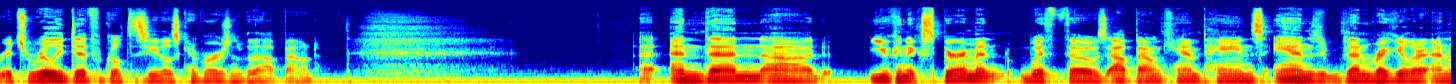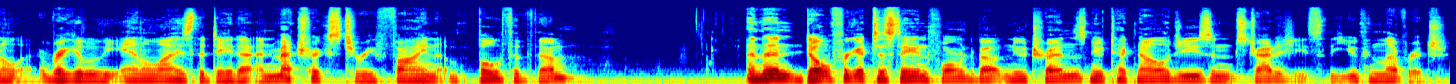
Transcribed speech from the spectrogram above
it's really difficult to see those conversions with outbound. And then uh, you can experiment with those outbound campaigns and then regular anal- regularly analyze the data and metrics to refine both of them. And then don't forget to stay informed about new trends, new technologies, and strategies that you can leverage.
